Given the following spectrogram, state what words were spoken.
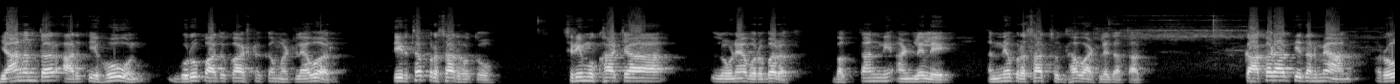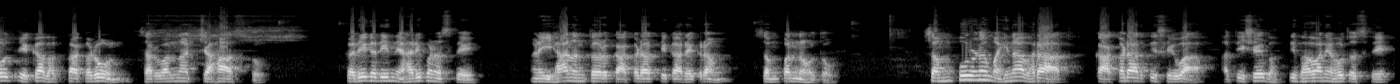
यानंतर आरती होऊन गुरुपादुकाष्टकं म्हटल्यावर तीर्थप्रसाद होतो. श्रीमुखाच्या लोण्याबरोबरच भक्तांनी आणलेले अन्य प्रसादसुद्धा वाटले जातात. काकड आरती दरम्यान रोज एका भक्ताकडून सर्वांना चहा असतो. कधीकधी न्याहारी पण असते आणि ह्यानंतर काकड आरती कार्यक्रम संपन्न होतो. संपूर्ण महिनाभरात काकड आरती सेवा अतिशय भक्तिभावाने होत असते.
